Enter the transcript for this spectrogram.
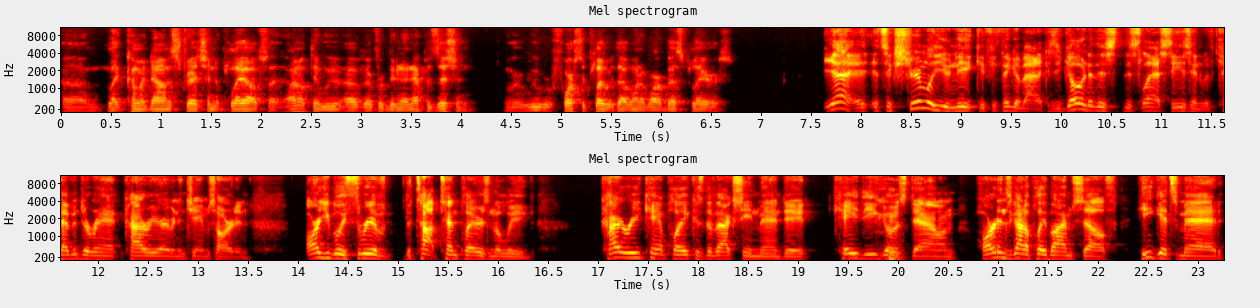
um, like coming down the stretch in the playoffs. I, don't think we, I've ever been in that position where we were forced to play without one of our best players. Yeah, it's extremely unique if you think about it, because you go into this this last season with Kevin Durant, Kyrie Irving, and James Harden, arguably three of the top ten players in the league. Kyrie can't play because the vaccine mandate. KD goes down. Harden's got to play by himself. He gets mad.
